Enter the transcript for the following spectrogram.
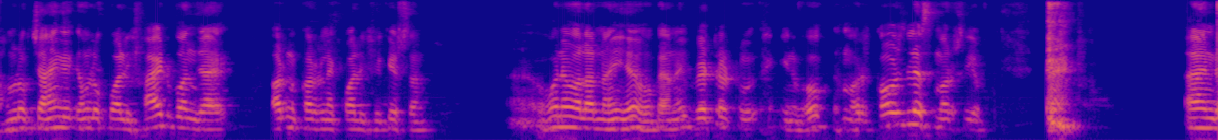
हम लोग चाहेंगे कि हम लोग क्वालिफाइड बन जाए अर्न कर लें क्वालिफिकेशन होने वाला नहीं है, होगा नहीं। Better to invoke causeless mercy and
